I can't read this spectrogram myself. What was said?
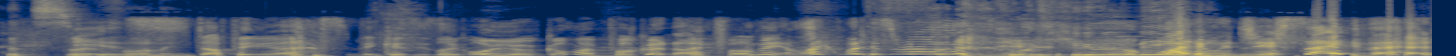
It's so he is funny. stopping us because he's like, oh I've got my pocket knife on me. I'm like, what is wrong with you? What do you mean? Why would you say that?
